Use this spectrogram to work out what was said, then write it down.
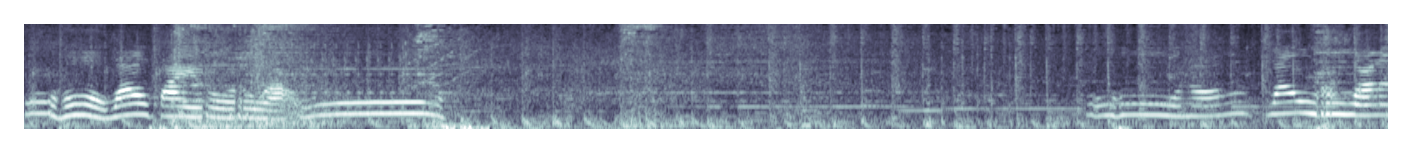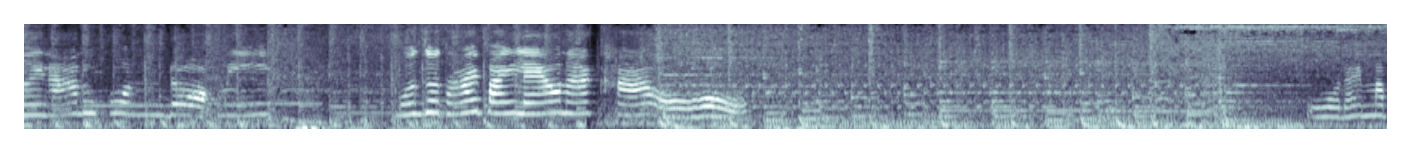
โอ้โหว้าวไปรัวๆโอ้ บนสุดท้ายไปแล้วนะคะ โอ้โหโอ้ได้มา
